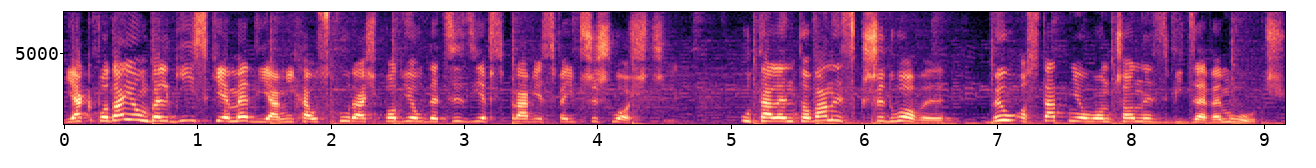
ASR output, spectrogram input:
Jak podają belgijskie media, Michał Skóraś podjął decyzję w sprawie swej przyszłości. Utalentowany skrzydłowy był ostatnio łączony z Widzewem Łódź.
